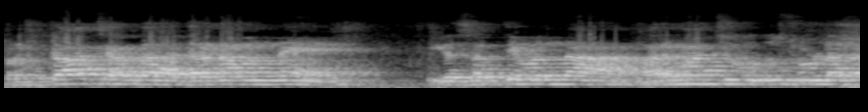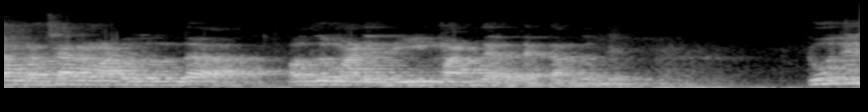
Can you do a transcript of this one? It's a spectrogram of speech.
ಭ್ರಷ್ಟಾಚಾರದ ಹಗರಣವನ್ನೇ ಈಗ ಸತ್ಯವನ್ನ ಮರೆಮಾಚುವುದು, ಸುಳ್ಳನ್ನ ಪ್ರಚಾರ ಮಾಡುವುದು ಅಂತ ಮೊದಲು ಮಾಡಿದ್ರು, ಈಗ ಮಾಡ್ತಾ ಇರತಕ್ಕಂಥದ್ದು. ಟೂ ಜಿ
